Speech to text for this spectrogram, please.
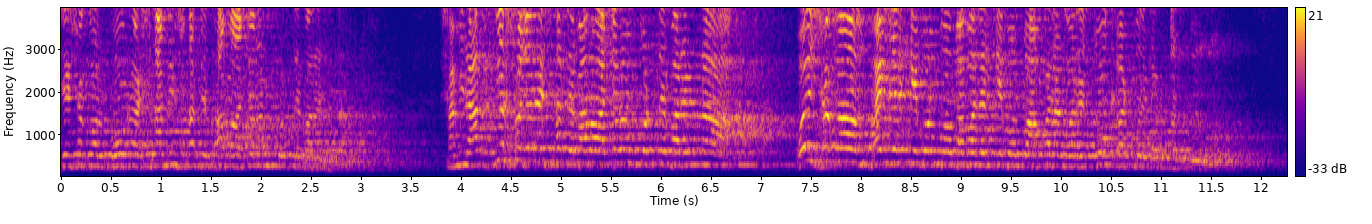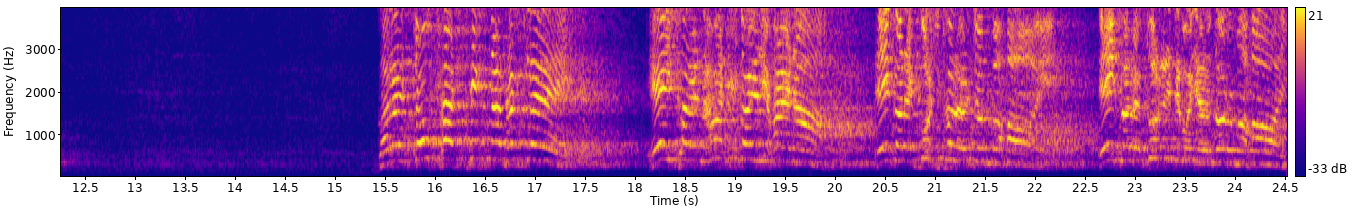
যে সকল বউরা স্বামীর সাথে ভালো আচরণ করতে পারেন না, স্বামীর আত্মীয় স্বজনের সাথে ভালো আচরণ করতে পারেন না, ওই সকল ভাইদেরকে বলব, বাবাদেরকে বলব, আপনারা ঘরে চৌখাট পরিবর্তন করুন ঘরের চৌখাট ঠিক না থাকলে এই ঘরে নামাজি তৈরি হয় না এই ঘরে ঘুষখোরের জন্ম হয় এই ঘরে দুর্নীতিবাজের ধর্ম হয়।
